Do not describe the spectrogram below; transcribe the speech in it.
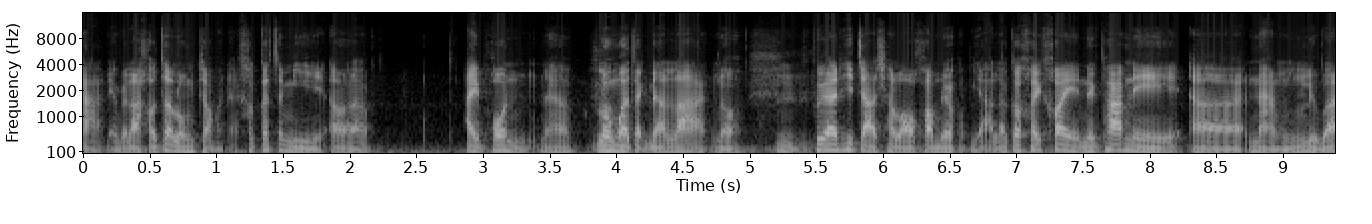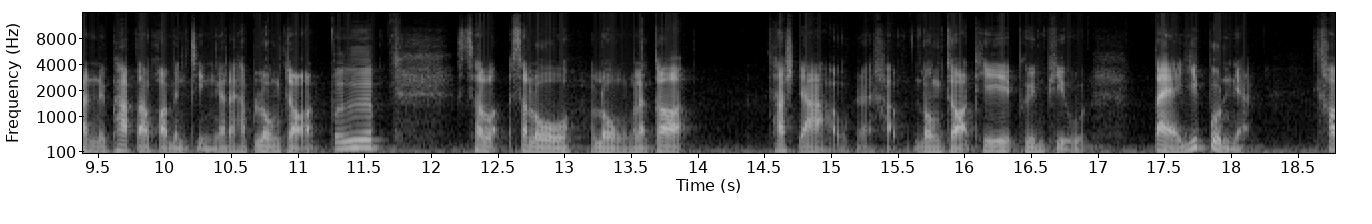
กาศเนี่ยเวลาเขาจะลงจอดเนี่ยเขาก็จะมีเอ่อไอพ่นนะครับลงมาจากด้านล่างเนาะอืมเพื่อที่จะชะลอความเร็วของยานแล้วก็ค่อย ๆ นึกภาพในเอ่อหนังหรือว่านึกภาพตามความเป็นจริงก็ได้ครับ ลงจอดปุ๊บสโลลงแล้วก็ทัชดาวนะครับลงจอดที่พื้นผิว แต่ญี่ปุ่นเนี่ยเขา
